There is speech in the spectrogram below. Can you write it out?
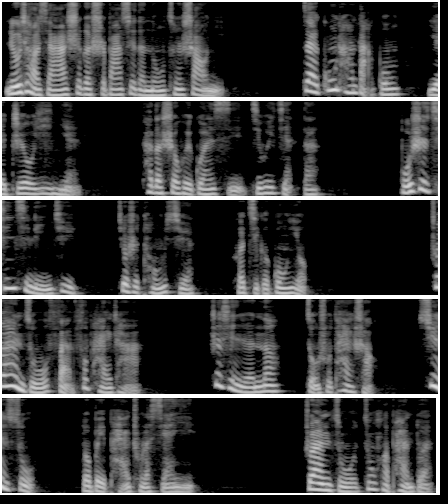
刘巧霞是个十八岁的农村少女，在工厂打工也只有一年，她的社会关系极为简单，不是亲戚邻居，就是同学和几个工友。专案组反复排查，这些人呢总数太少，迅速都被排除了嫌疑。专案组综合判断，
